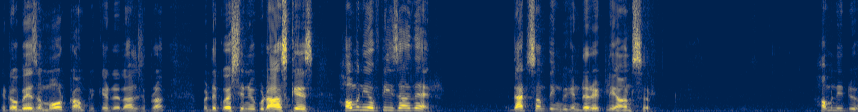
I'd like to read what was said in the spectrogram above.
It obeys a more complicated algebra. But the question you could ask is how many of these are there? That is something we can directly answer how many do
